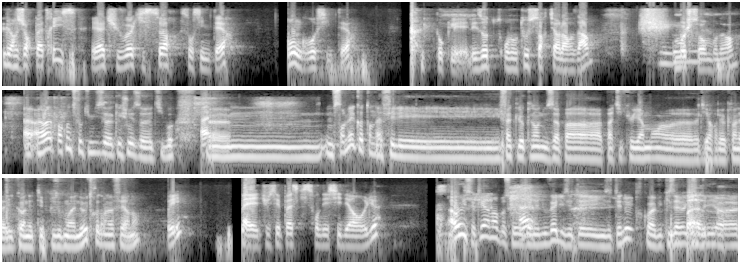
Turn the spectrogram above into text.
leur usurpatrice. Et là, tu vois qu'il sort son cimetière. Bon gros cimetière. Donc, les, les autres vont tous sortir leurs armes. Moi, je sors mon arme. Ah, ah ouais, par contre, il faut que tu me dises euh, quelque chose, euh, Thibaut. Ouais. Euh, il me semblait quand on a fait les... Enfin, que le clan nous a pas particulièrement... Euh, dire, le clan de la licorne était plus ou moins neutre dans l'affaire, non? Oui. Mais tu sais pas ce qu'ils sont décidés en haut lieu. Ah oui, c'est clair, non, parce que Ah. les nouvelles, ils étaient, ils étaient neutres, quoi, vu qu'ils avaient... Bah, ils avaient, euh,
